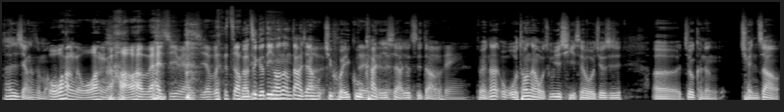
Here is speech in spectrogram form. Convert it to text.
它是讲什么？我忘了，我忘了。好，没关系，没关系，不是重那这个地方让大家去回顾看一下就知道了。对，那我通常我出去骑车，我就是呃，就可能。全罩、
